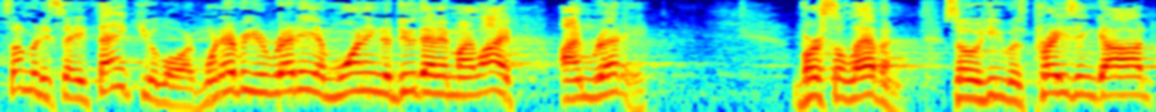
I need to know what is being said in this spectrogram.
Somebody say, thank you, Lord. Whenever you're ready and wanting to do that in my life, I'm ready. Verse 11. So he was praising God,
